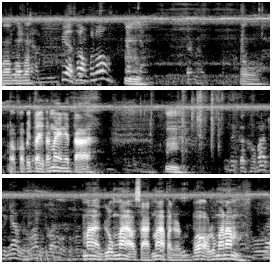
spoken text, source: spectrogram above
บ่บ่บ่พี่อะทองพะโลงอืมโอ้เอาเขาไปไต่ทั้งในเนี่ยตา อืมมันก็เขาว่าทุนย่างหรือว่าทุกวันมาลงมาเอาสาดมาปะนั้นบ่เอาลงมานำโอ้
